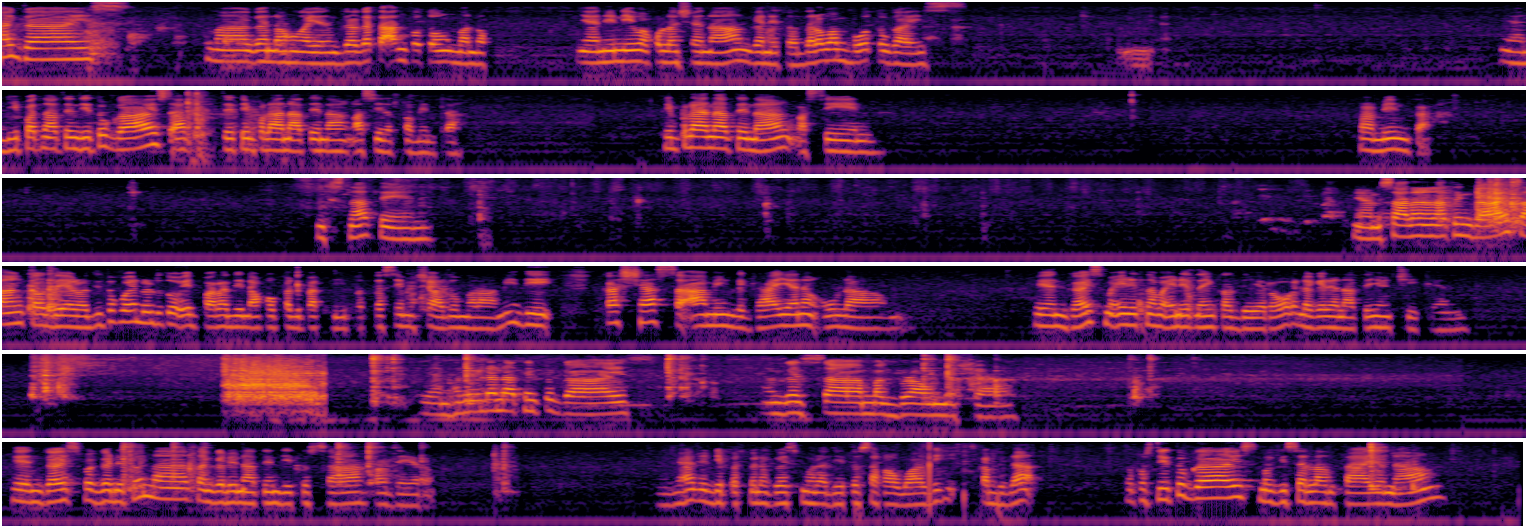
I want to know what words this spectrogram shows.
Hi guys! Magano ako ngayon. Gagataan ko tong manok. Yan, hiniwa ko lang siya ng ganito. Dalawang boto guys. Yan. Yan, lipat natin dito guys at titimplahan natin ng asin at paminta. Timplahan natin ng asin. Paminta. Mix natin. Yan, sala na natin guys ang kaldero. Dito ko yung lulutuin para din ako palipat-lipat kasi masyadong marami. Hindi kasya sa aming lagayan ng ulam. Ayan guys, mainit na mainit na yung kaldero. Ilagay na natin yung chicken. Ayan, haluin na natin to guys. Hanggang sa mag-brown na siya. Ayan guys, pag ganito na, tanggalin natin dito sa kaldero. Ayan, lilipat ko na guys muna dito sa kawali, sa kabila. Tapos dito guys, magisa lang tayo ng,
